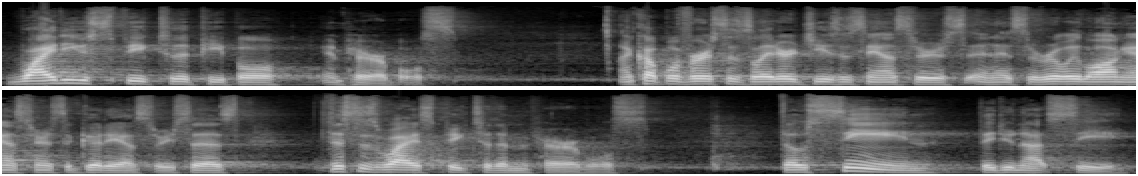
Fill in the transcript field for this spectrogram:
Why do you speak to the people in parables? A couple verses later, Jesus answers, and it's a really long answer, and it's a good answer. He says, This is why I speak to them in parables. Though seen, they do not see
